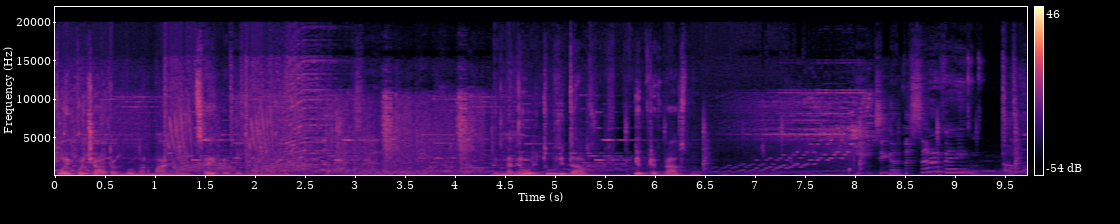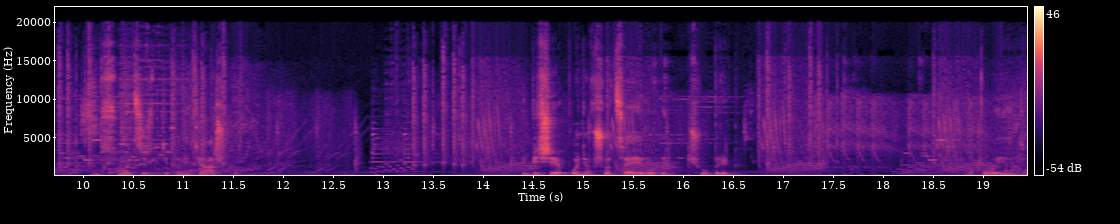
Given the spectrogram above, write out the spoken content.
Той початок був нормальний, і цей хай буде нормальний. Він мене ульту віддав. І прекрасно. Ну все, це ж типу не тяжко. Тим більше я поняв, що цей робить чубрик. На поїзді.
